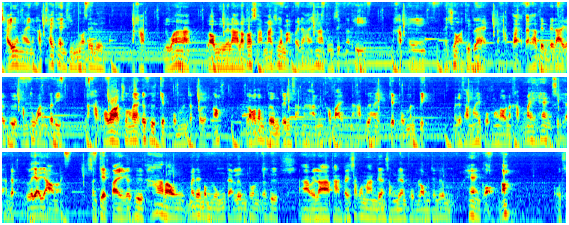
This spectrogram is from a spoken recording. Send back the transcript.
ใช้ยังไงนะครับใช้แทนครีมนวดได้เลยนะครับหรือว่าเรามีเวลาเราก็สามารถที่จะหมักไว้ได้ 5-10 นาทีนะครับในในช่วงอาทิตย์แรกนะครับแต่แต่ถ้าเป็นไปได้ก็คือทำทุกวันก็ดีนะครับเพราะว่าช่วงแรกก็คือเกล็ดผมมันจะเปิดเนาะเราก็ต้องเติมเต็มสารอาหารเข้าไปนะครับเพื่อให้เกล็ดผมมันปิด มันจะทำให้ผมของเรานะครับไม่แห้งเสียแบบระยะยาวหน่อย สังเกตไปก็คือถ้าเราไม่ได้บำรุงแต่เริ่มต้นก็คืออเวลาผ่านไปสักประมาณเดือน 2 เดือนผมเรามันจะเริ่ม แห้งก่อนเนาะโอเค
